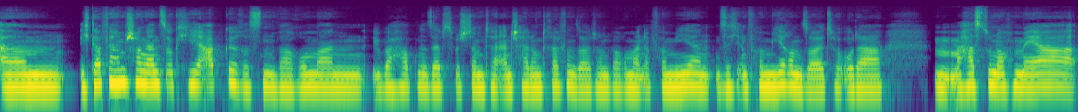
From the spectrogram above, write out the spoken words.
Ähm, ich glaube, wir haben schon ganz okay abgerissen, warum man überhaupt eine selbstbestimmte Entscheidung treffen sollte und warum man informieren, sich informieren sollte. Oder hast du noch mehr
